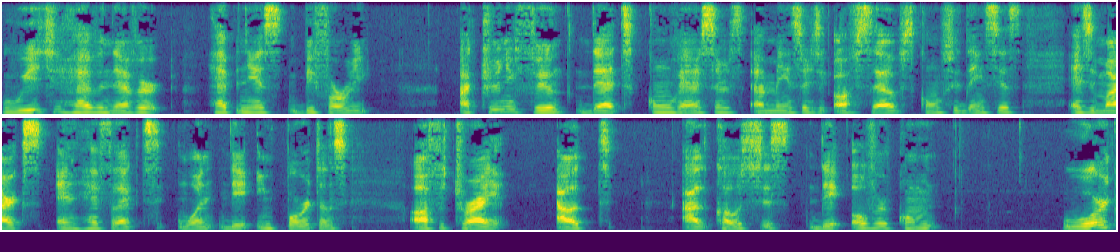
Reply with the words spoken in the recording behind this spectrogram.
which have never happened before. A thrilling film that converses a message of self-confidence as marks and reflects on the importance of trying out outcomes the overcome world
